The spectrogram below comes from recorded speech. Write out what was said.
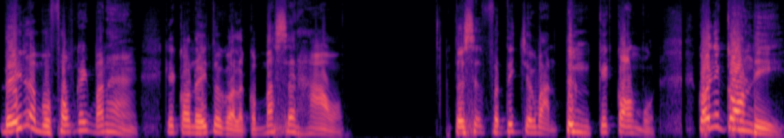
đấy là một phong cách bán hàng. Cái con đấy tôi gọi là con basset house. Tôi sẽ phân tích cho các bạn từng cái con một. Có những con thì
